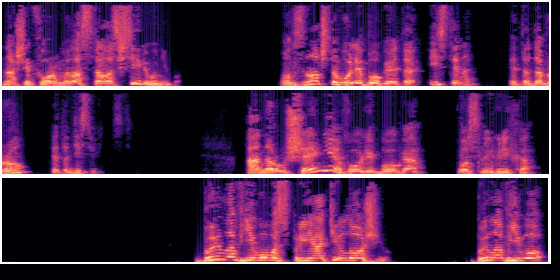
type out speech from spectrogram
нашей формулы осталась в силе у него. Он знал, что воля Бога – это истина, это добро, это действительность. А нарушение воли Бога после греха было в его восприятии ложью, было в его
